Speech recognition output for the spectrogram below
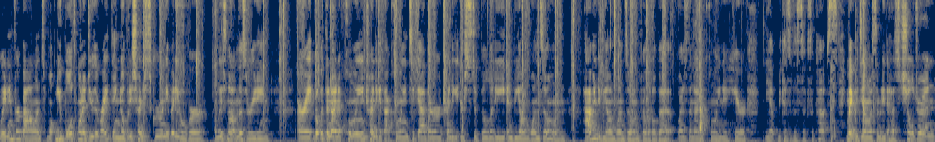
waiting for balance. You both want to do the right thing. Nobody's trying to screw anybody over, at least not in this reading. All right, but with the nine of coin, trying to get that coin together, trying to get your stability and be on one zone, having to be on one zone for a little bit. Why is the nine of coin in here? Yep, because of the six of cups. You might be dealing with somebody that has children.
